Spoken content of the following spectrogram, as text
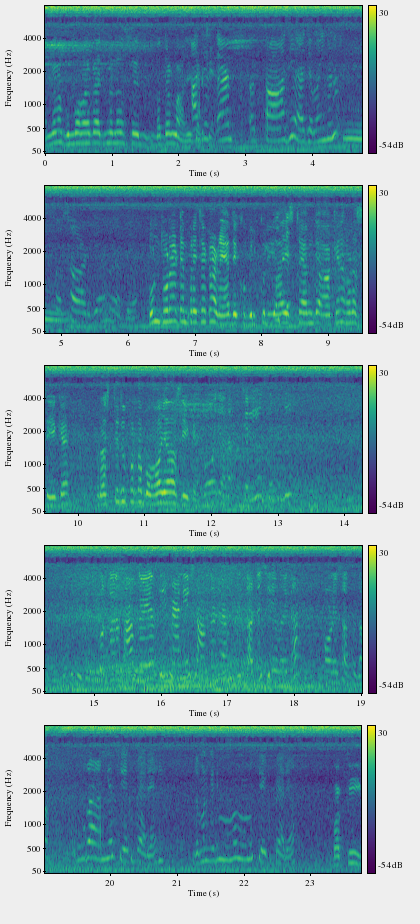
ਅੰਨਾ ਨਾ ਗੁੰਮਾ ਹੋਇਆ ਪਿਆ ਅੱਜ ਮੈਨੂੰ ਉਸ ਤੇ ਬੱਦਲ ਨਾ ਆ ਜੇ ਅੱਜ ਚੜ ਕੇ ਐਂ ਤਾਜ ਹੈ ਜਮਾ ਹੀ ਹਨਾ? ਹੂੰ। ਸਾੜ ਗਿਆ ਹੋਇਆ ਪਿਆ। ਹੁਣ ਥੋੜਾ ਟੈਂਪਰੇਚਰ ਘਟ ਰਿਹਾ ਦੇਖੋ ਬਿਲਕੁਲ ਹੀ। ਆ ਇਸ ਟਾਈਮ ਤੇ ਆ ਕੇ ਨਾ ਥੋੜਾ ਸੇਕ ਹੈ। ਰਸਤੇ ਦੇ ਉੱਪਰ ਤਾਂ ਬਹੁਤ ਜ਼ਿਆਦਾ ਸੇਕ ਹੈ। ਬਹੁਤ ਜ਼ਿਆਦਾ। ਚੱਲੀਏ ਉੱਤੇ ਚੱਲੀਏ। ਗੁਰਦੁਆਰਾ ਸਾਹਿਬ ਗਏ ਅਸੀਂ ਮੈਂ ਨਹੀਂ ਸ਼ਾਮ ਦਾ ਟਾਈਮ ਸੀ 6:30 ਵਜੇ ਦਾ ਪੌਣੇ 7 ਦਾ। ਪੂਰਾ ਆਨੀਆ ਸੇਕ ਪੈ ਰਿਹਾ ਸੀ। ਦਮਨ ਕਹਿੰਦੀ ਮੰਮਾ ਮੂੰਹ ਨੂੰ ਸੇਕ ਪੈ ਰਿਹਾ। ਬਾਕੀ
